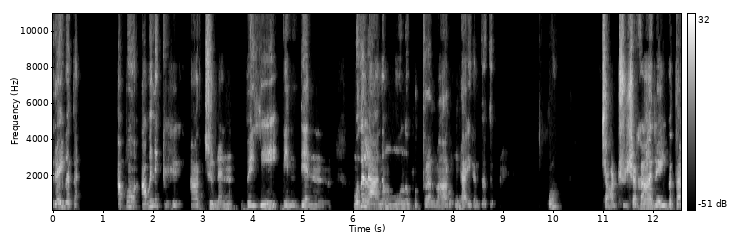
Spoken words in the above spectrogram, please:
ரைவதன். அப்போ அவனுக்கு அர்ஜுனன் வெலி விந்தியன் முதலான மூணு புத்திரன்மார் உண்டாயிருந்தது. இருக்கும் சாட்சுஷகா ரைவதா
